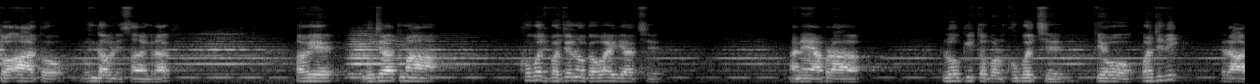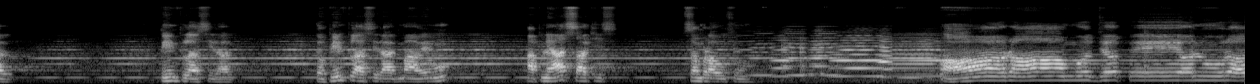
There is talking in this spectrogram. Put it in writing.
તો આ તો વૃંદાવની સારંગરાગ હવે ગુજરાતમાં ખૂબ જ ભજનો ગવાઈ રહ્યા છે અને આપણા લોકગીતો પણ ખૂબ જ છે. તેઓ ભજનિક રાગ પિન ક્લાસી રાગ તો પીર ક્લાસી રાગમાં હવે હું આપને આ સાખી સંભળાવું છું આ રામ જપે અનુરાગ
